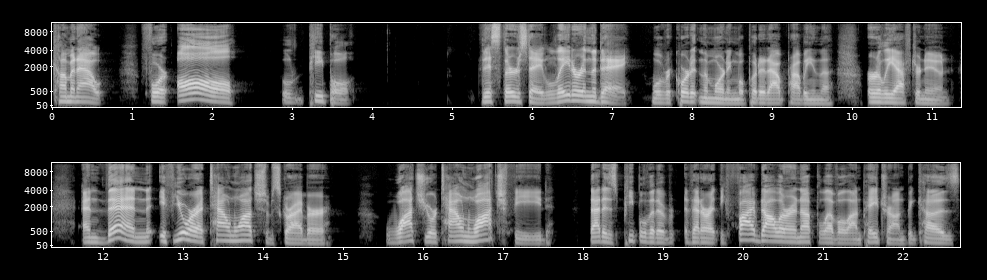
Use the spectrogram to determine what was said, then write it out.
coming out for all people this Thursday later in the day. We'll record it in the morning. We'll put it out probably in the early afternoon. And then if you are a Town Watch subscriber, watch your Town Watch feed. That is people that are that are at the five dollar and up level on Patreon because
